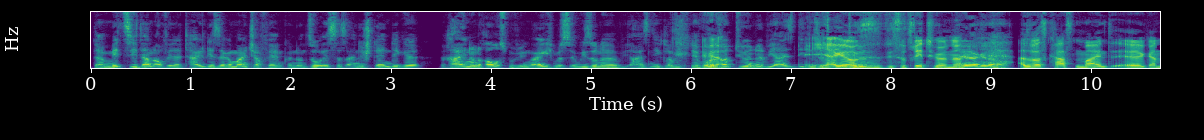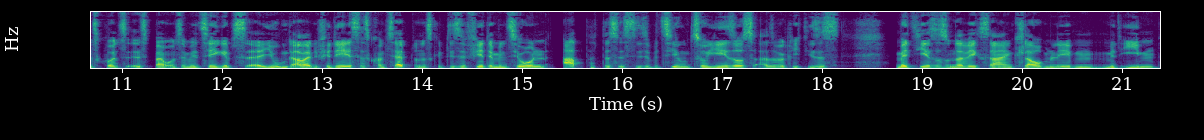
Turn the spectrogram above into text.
damit sie dann auch wieder Teil dieser Gemeinschaft werden können. Und so ist das eine ständige Rein- und Rausbewegung. Eigentlich müsste irgendwie so eine, wie heißen die, glaube ich, Revolvertüren genau. wie heißen die? Diese ja, genau, diese, diese Drehtüren. Ne? Ja, genau. Also was Carsten meint, äh, ganz kurz, ist bei uns im EC gibt's äh, Jugendarbeit in 4D, ist das Konzept und es gibt diese vier Dimensionen ab. Das ist diese Beziehung zu Jesus, also wirklich dieses mit Jesus unterwegs sein, Glauben leben mit ihm.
